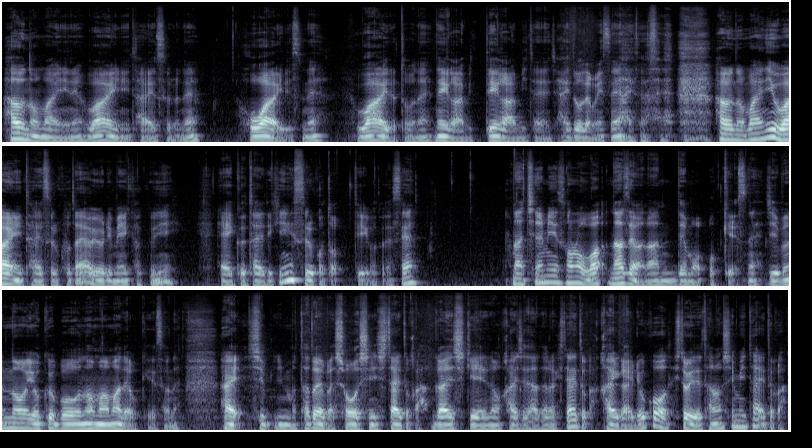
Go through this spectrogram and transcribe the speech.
how の前にね、why に対するね、ホワイですね。why だとね、ネガー、デガーみたいな、はい、どうでもいいですね。はい、すいません。how の前に why に対する答えをより明確に、えー具体的にすることっていうことですね。まあ、ちなみにそのわなぜは何でも OK ですね。自分の欲望のままで OK ですよね。はい。し例えば昇進したいとか、外資系の会社で働きたいとか、海外旅行を一人で楽しみたいとか、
